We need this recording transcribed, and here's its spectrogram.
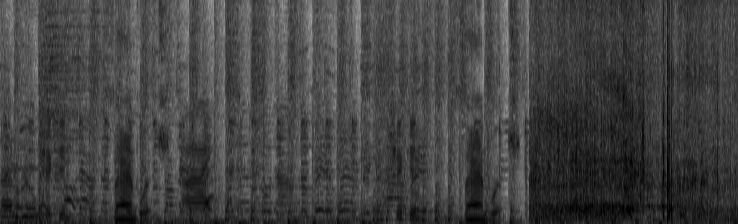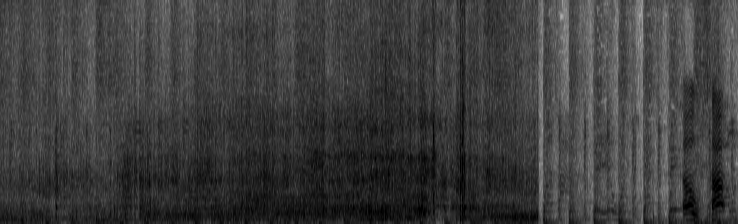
I don't know. Chicken. Sandwich. Aye. Chicken. Sandwich. Oh, stop.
